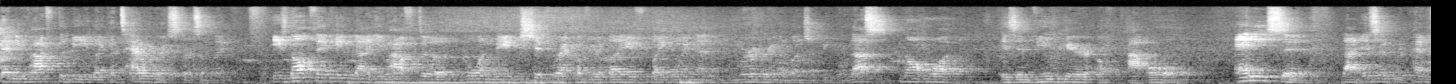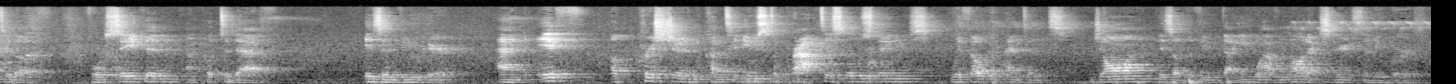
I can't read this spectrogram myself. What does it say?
then you have to be like a terrorist or something. He's not thinking that you have to go and make shipwreck of your life by going and murdering a bunch of people. That's not what is in view here at all. Any sin that isn't repented of forsaken, and put to death is in view here. And if a Christian continues to practice those things without repentance, John is of the view that you have not experienced the new birth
